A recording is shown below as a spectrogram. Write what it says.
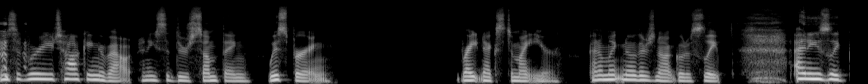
I said, "What are you talking about?" And he said, "There's something whispering right next to my ear." And I'm like, "No, there's not. Go to sleep." And he's like,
